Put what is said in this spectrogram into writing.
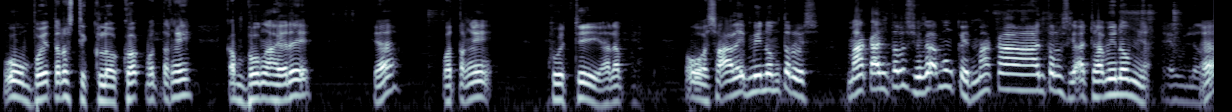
Ngumbe terus diglogok wetenge kembung akhirnya ya wetenge gede harap oh soalnya minum terus makan terus juga mungkin makan terus nggak ada minumnya ya,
